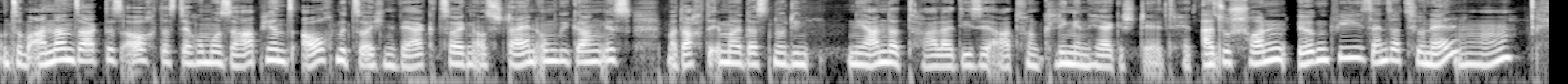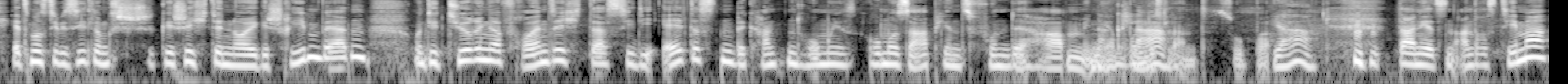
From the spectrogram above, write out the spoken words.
Und zum anderen sagt es auch, dass der Homo sapiens auch mit solchen Werkzeugen aus Stein umgegangen ist. Man dachte immer, dass nur die Neandertaler diese Art von Klingen hergestellt hätten. Also schon irgendwie sensationell? Mhm. Jetzt muss die Besiedlungsgeschichte neu geschrieben werden und die Thüringer freuen sich, dass sie die ältesten bekannten Homo, Homo sapiens Funde haben in Na ihrem klar. Bundesland. Super. Ja. Dann jetzt ein anderes Thema.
